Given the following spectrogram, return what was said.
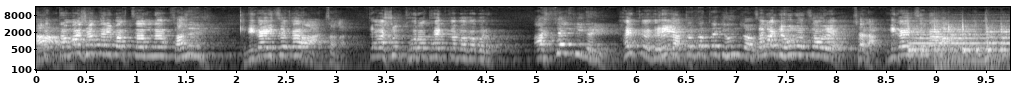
हा. फक्त तमाशा तरी बघचाल ना. चालेल. निघायचं का? हा चला. ते अशोक थोरात आहेत का बघा बरं? असतील की घरी? आहेत का घरी? जाता जाता घेऊन जाऊ. चला घेऊनच जाऊया. चला. निघायचं ना?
